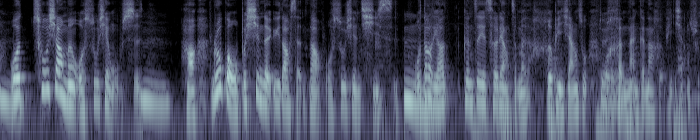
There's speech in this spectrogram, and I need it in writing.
嗯，我出校门我速限五十，嗯，好，如果我不幸的遇到省道，我速限七十，嗯，我到底要跟这些车辆怎么和平相处？我很难跟他和平相处。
